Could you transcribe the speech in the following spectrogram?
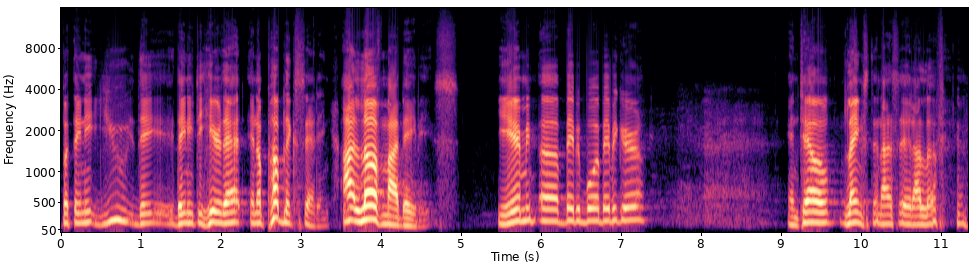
but they need you. They they need to hear that in a public setting. I love my babies. You hear me, uh, baby boy, baby girl? And tell Langston I said I love him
